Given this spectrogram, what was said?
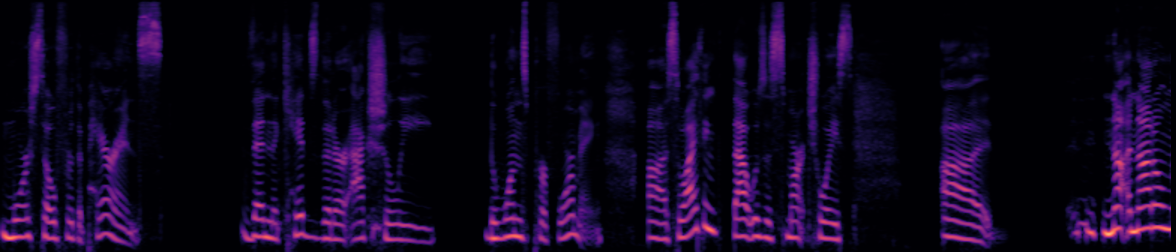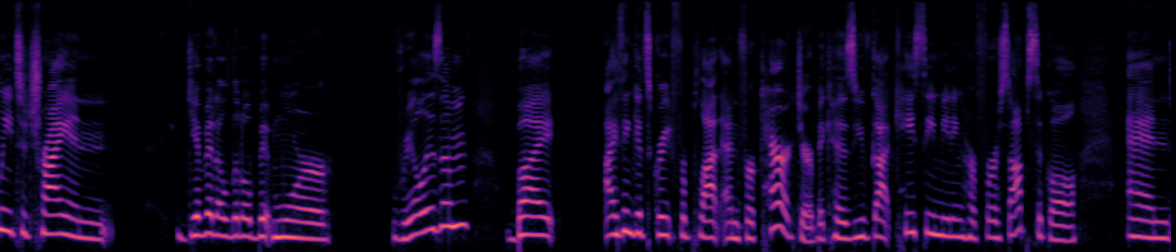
more so for the parents than the kids that are actually the ones performing. Uh, so I think that was a smart choice. Uh, not not only to try and give it a little bit more realism, but I think it's great for plot and for character because you've got Casey meeting her first obstacle, and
